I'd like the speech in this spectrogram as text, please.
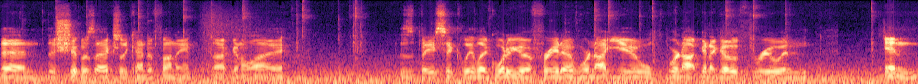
and the shit was actually kind of funny. Not gonna lie. This is basically like, what are you afraid of? We're not you. We're not gonna go through and and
